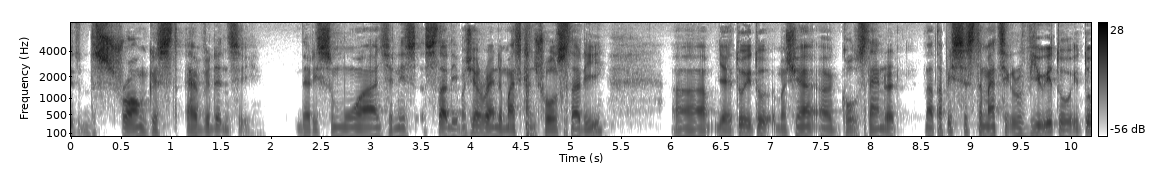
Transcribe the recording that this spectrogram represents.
itu the strongest evidence dari semua jenis study. Maksudnya randomized control study uh, yaitu itu maksudnya uh, gold standard. Nah, tapi systematic review itu itu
